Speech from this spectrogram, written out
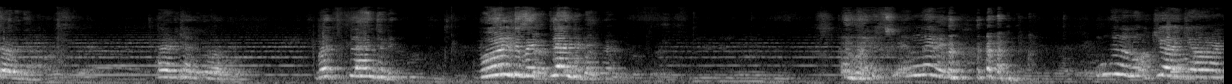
തടഞ്ഞു അതെനിക്ക് അനുഗ്രഹം wetland day world wetland day എങ്ങനെ? ഇങ്ങനെ നോക്കി വായിക്കാൻ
